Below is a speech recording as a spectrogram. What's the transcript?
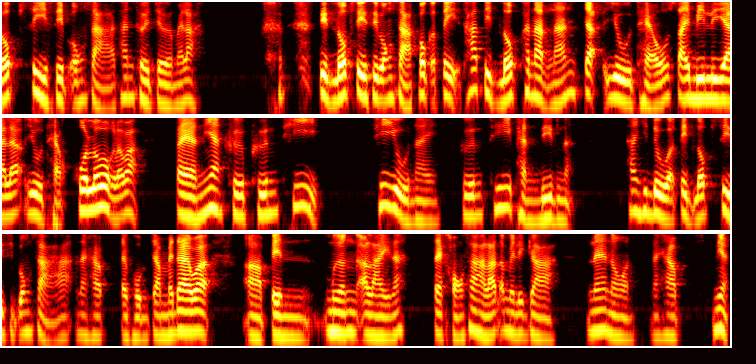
ลบ 40 องศาท่านเคยเจอไหมล่ะ ติดลบ 40 องศาปกติ ถ้าติดลบขนาดนั้นจะอยู่แถวไซบีเรียแล้วอยู่แถวขั้วโลกแล้วอะแต่เนี่ยคือพื้นที่ที่อยู่ในพื้นที่แผ่นดินอะท่านคิดดูติดลบ 40 องศานะครับ แต่ผมจำไม่ได้ว่าอ่าเป็นเมืองอะไรนะ แต่ของสหรัฐอเมริกาแน่นอนนะครับ เนี่ย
